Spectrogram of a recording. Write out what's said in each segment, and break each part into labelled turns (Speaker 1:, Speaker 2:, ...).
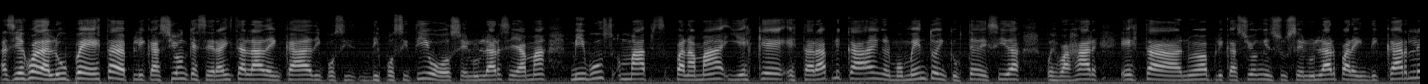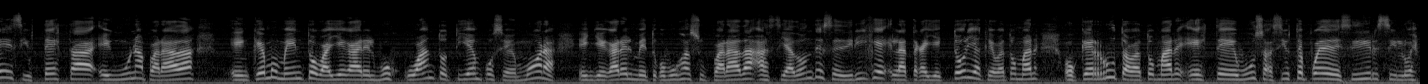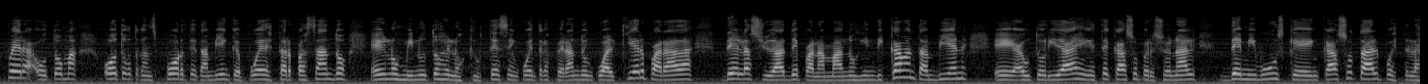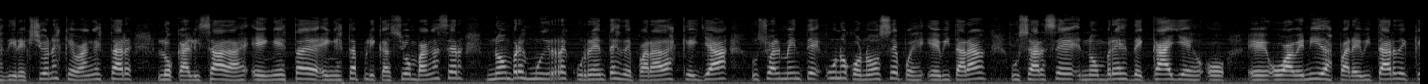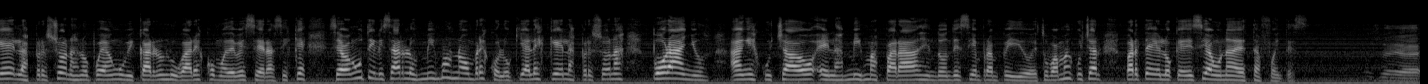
Speaker 1: Así es, Guadalupe, esta aplicación que será instalada en cada dispositivo o celular se llama Mi Bus Maps Panamá y es que estará aplicada en el momento en que usted decida pues bajar esta nueva aplicación en su celular para indicarle si usted está en una parada en qué momento va a llegar el bus, cuánto tiempo se demora en llegar el Metrobús a su parada, hacia dónde se dirige la trayectoria que va a tomar o qué ruta va a tomar este bus. Así usted puede decidir si lo espera o toma otro transporte también que puede estar pasando en los minutos en los que usted se encuentra esperando en cualquier parada de la ciudad de Panamá. Nos indicaban también eh, autoridades, en este caso personal de mi bus, que en caso tal, pues las direcciones que van a estar localizadas en esta, en esta aplicación van a ser nombres muy recurrentes de paradas que ya usualmente uno conoce, pues evitarán usarse nombres de calles o, eh, o avenidas para evitar de que las personas no puedan ubicar los lugares como debe ser. Así es que se van a utilizar los mismos nombres coloquiales que las personas por años han escuchado en las mismas paradas en donde siempre han pedido esto. Vamos a escuchar parte de lo que decía una de estas fuentes.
